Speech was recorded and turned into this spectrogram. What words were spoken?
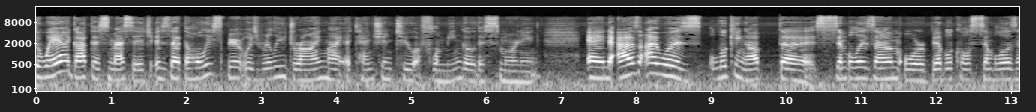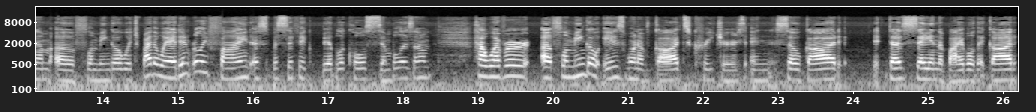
the way I got this message is that the Holy Spirit was really drawing my attention to a flamingo this morning. And as I was looking up the symbolism or biblical symbolism of flamingo, which, by the way, I didn't really find a specific biblical symbolism. However, a flamingo is one of God's creatures, and so God it does say in the Bible that God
